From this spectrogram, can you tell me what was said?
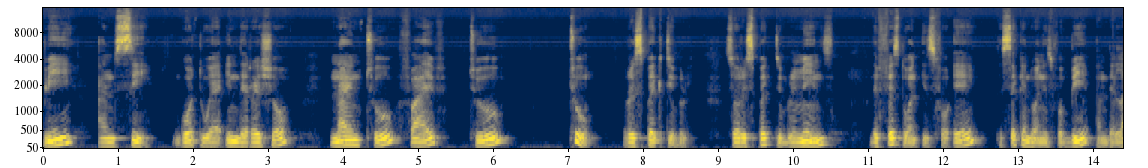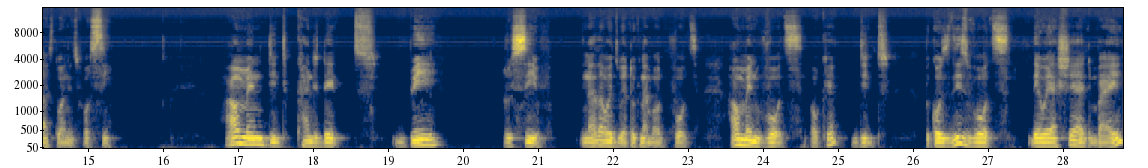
B, and C got were in the ratio 9 to 5 to 2, respectively. So, respectively means the first one is for A, the second one is for B, and the last one is for C. How many did candidate B receive? In other words, we're talking about votes. How many votes, okay, did, because these votes, they were shared by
